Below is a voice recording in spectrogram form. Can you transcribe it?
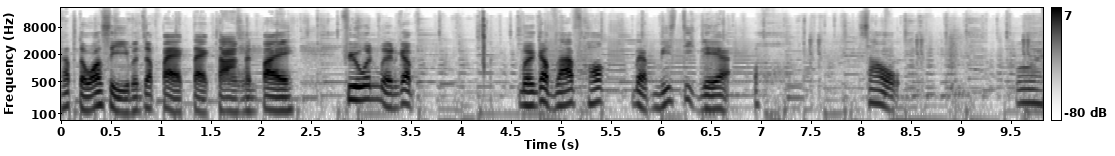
ครับ แต่ว่าสีมันจะแปลกแตกต่างกันไปฟิลมันเหมือนกับเหมือนกับลาฟคอกแบบมิสติกเลยอะเศร้าโอ้ย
